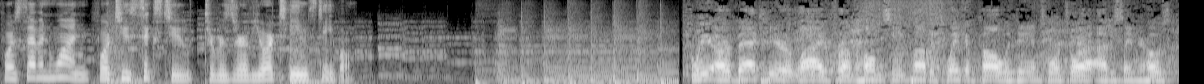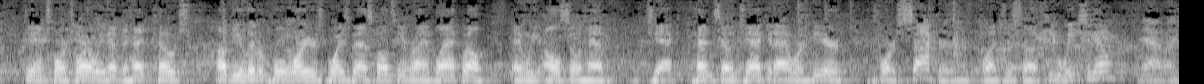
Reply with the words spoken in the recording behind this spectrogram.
471 4262 to reserve your team's table. We are back here live from Home Team Pub. It's Wake Up Call with Dan Tortora. Obviously, I'm your host, Dan Tortora. We have the head coach of the Liverpool Warriors boys basketball team, Ryan Blackwell, and we also have Jack Pinto. Jack and I were here for soccer, what, just a few weeks ago? Yeah, like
